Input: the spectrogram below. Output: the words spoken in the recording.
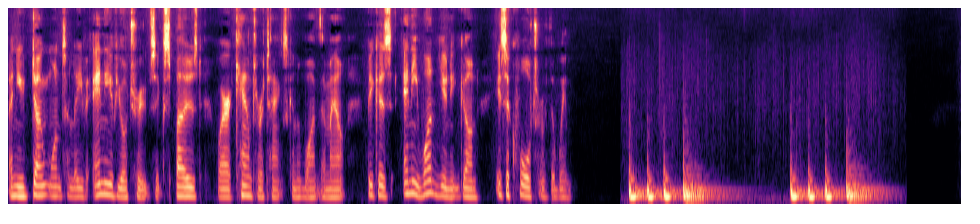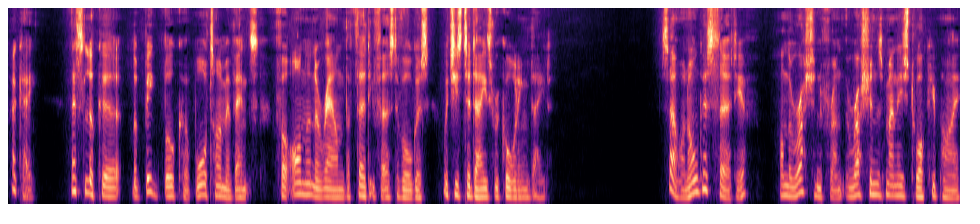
and you don't want to leave any of your troops exposed where a counterattack's going to wipe them out, because any one unit gone is a quarter of the win. Okay, Let's look at the big book of wartime events for on and around the 31st of August, which is today's recording date. So, on August 30th, on the Russian front, the Russians managed to occupy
